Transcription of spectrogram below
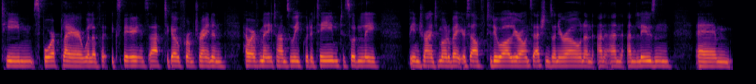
team sport player will have experienced that to go from training however many times a week with a team to suddenly being trying to motivate yourself to do all your own sessions on your own and and, and, and losing um,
